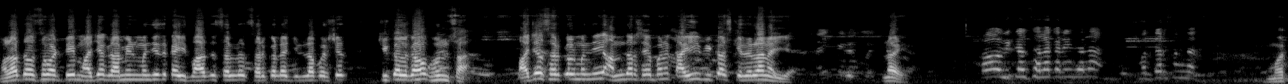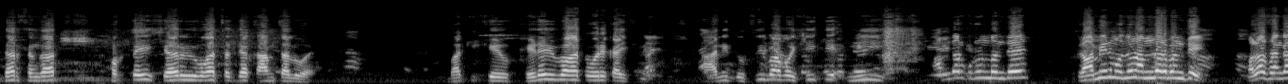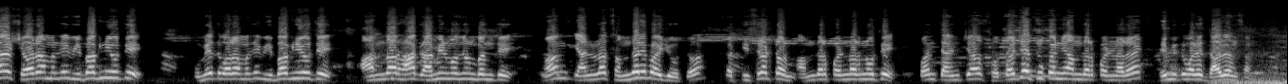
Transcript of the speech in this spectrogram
मला तर असं वाटते माझ्या ग्रामीणमध्ये तर काही माझं सर सर्कल आहे जिल्हा परिषद चिकलगाव घोनसा. माझ्या सर्कलमध्ये आमदार साहेबांनी काही विकास केलेला नाहीये. नाही. हो विकास झाला का नाही झाला? मतदारसंघात. मतदारसंघात फक्त शहर विभागात सध्या काम चालू आहे. बाकी खे- खेडे विभागात वगैरे काहीच नाही. आणि दुसरी बाब अशी की मी आमदार कुठून बनते? ग्रामीण मधून आमदार बनते. मला सांगा शहरामध्ये विभागणी होते. उमेदवारामध्ये विभागणी होते. आमदार हा ग्रामीण मधून बनते. मग यांना समजायला पाहिजे होतं का तिसरा टर्म आमदार पडणार नव्हते पण त्यांच्या स्वतःच्या चुकांनी आमदार पडणार आहे हे मी तुम्हाला दाव्यानं सांगतो.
